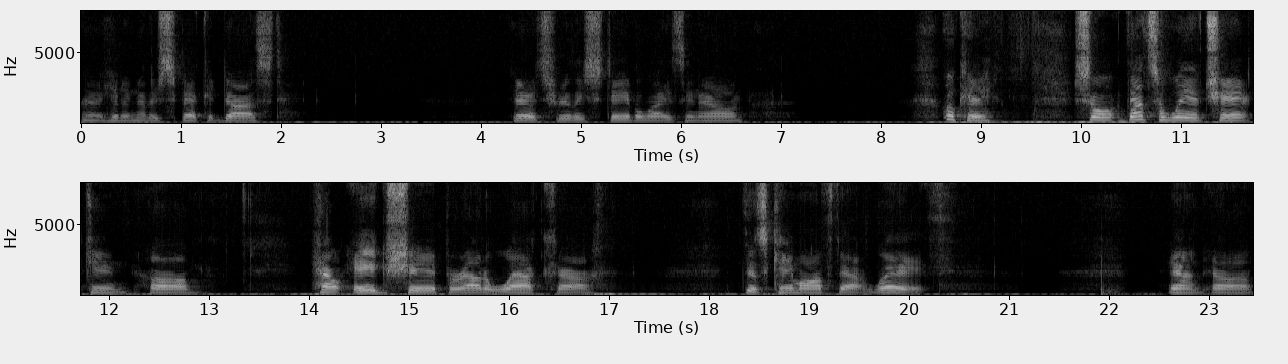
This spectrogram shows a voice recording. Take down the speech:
Uh, hit another speck of dust. There, it's really stabilizing out. Okay, so that's a way of checking um, how egg shape or out of whack uh, this came off that lathe. And uh,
